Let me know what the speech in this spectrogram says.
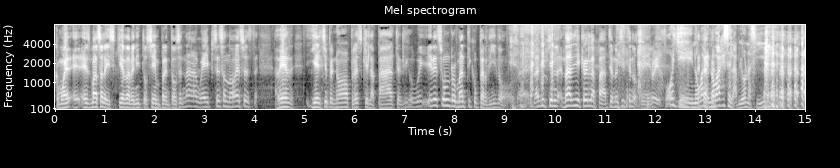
como es, es más a la izquierda Benito siempre, entonces, no, güey, pues eso no, eso es, a ver, y él siempre, no, pero es que la patria, digo, güey, eres un romántico perdido, o sea, nadie, quien- nadie cree en la patria, no existen los héroes. Oye, no, no bajes el avión así.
